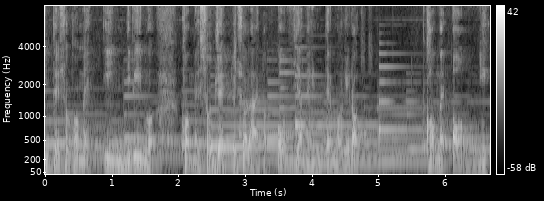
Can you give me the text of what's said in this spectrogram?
inteso come individuo, come soggetto isolato, ovviamente morirò, come ogni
